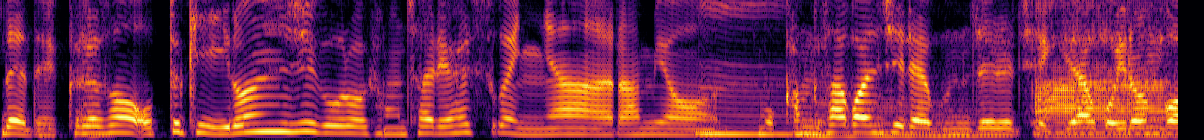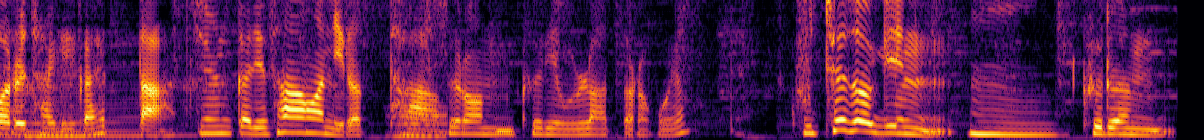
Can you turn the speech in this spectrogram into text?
네네 그러니까. 그래서 어떻게 이런 식으로 경찰이 할 수가 있냐라며 음. 뭐 감사관실에 어. 문제를 제기하고 아. 이런 거를 자기가 했다 지금까지 상황은 이렇다 어. 그런 글이 올라왔더라고요 네. 구체적인 음. 글은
